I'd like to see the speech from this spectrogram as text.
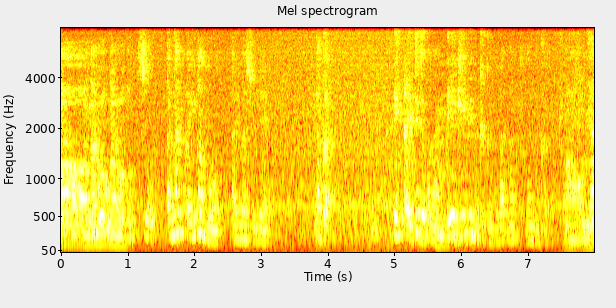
ああなるほどなるほど。そう。あなんか今もありますよね。なんかえあ出てこない、うん。AKB の曲なな何かああ俺よ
